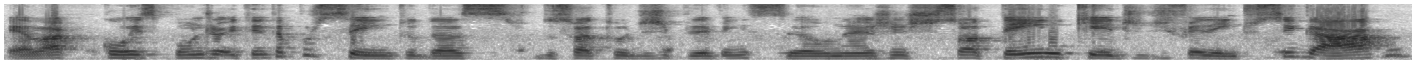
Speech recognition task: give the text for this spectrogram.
ela corresponde a 80% das, dos fatores de prevenção, né? A gente só tem o que de diferente? O cigarro,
